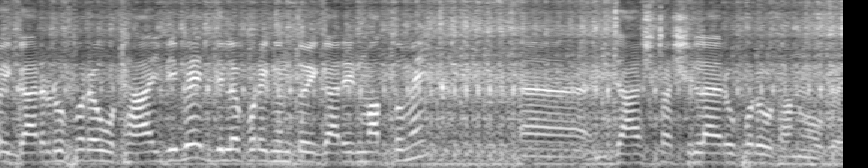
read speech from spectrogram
ওই গাড়ির উপরে উঠাই দিবে, দিলে পরে কিন্তু ওই গাড়ির মাধ্যমে জাহাজটা শিলায়ের উপরে উঠানো হবে।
